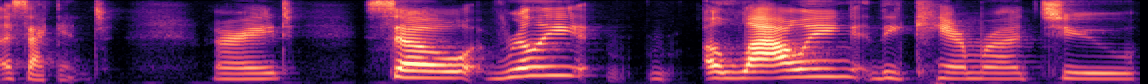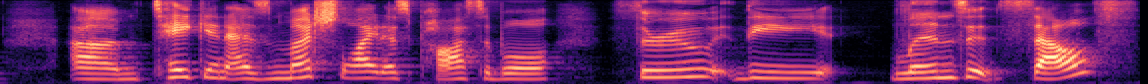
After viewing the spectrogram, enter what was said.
a second. All right. So really allowing the camera to um, take in as much light as possible through the lens itself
